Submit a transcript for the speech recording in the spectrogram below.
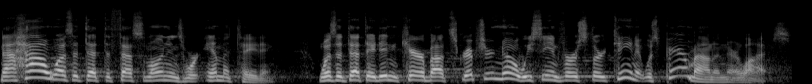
Now, how was it that the Thessalonians were imitating? Was it that they didn't care about Scripture? No, we see in verse 13 it was paramount in their lives.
